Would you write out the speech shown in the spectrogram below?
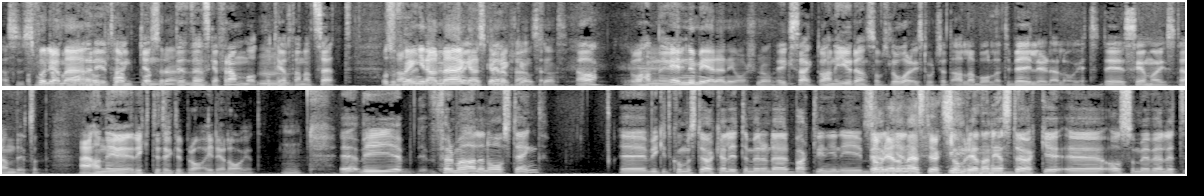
alltså svårt att få bollen i tanken, den, den ska framåt mm. på ett mm. helt annat sätt. Och så, så hänger han med ganska mycket också. Ja, och han är, Ännu mer än i Arsenal. Exakt, och han är ju den som slår i stort sett alla bollar till Bale i det där laget. Det ser man ju ständigt. Så att, nej, han är riktigt, riktigt bra i det laget. Mm. Eh, vi, Fermalen avstängd. Eh, vilket kommer stöka lite med den där backlinjen i som Belgien. Redan är stökig. Som redan är stökig eh, och som är väldigt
